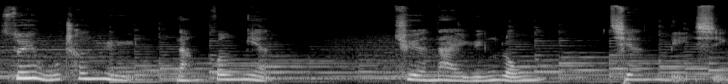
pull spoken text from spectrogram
虽无称誉难封面，却奈云龙千里行。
